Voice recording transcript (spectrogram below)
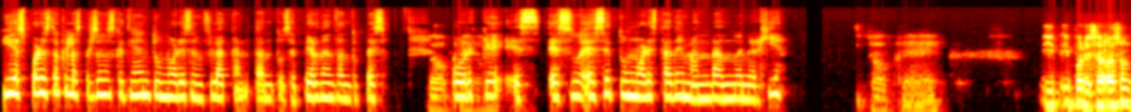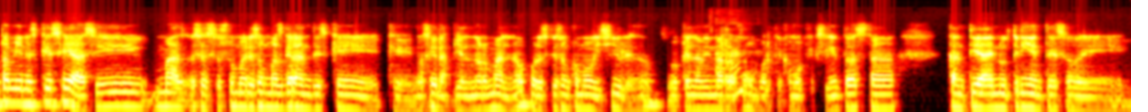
Y es por esto que las personas que tienen tumores se enflacan tanto, se pierden tanto peso, porque es, ese tumor está demandando energía. Ok. Y, por esa razón también es que se hace más, o sea, esos tumores son más grandes que, que, no sé, la piel normal, ¿no? Por eso es que son como visibles, ¿no? Supongo que es la misma razón, porque como que exigen toda esta cantidad de nutrientes o de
